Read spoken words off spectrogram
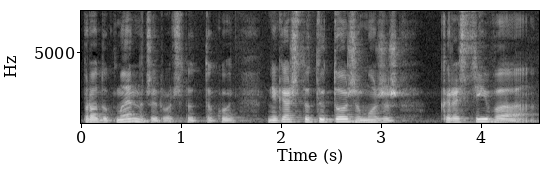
продукт-менеджер, вот что-то такое, мне кажется, ты тоже можешь красиво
